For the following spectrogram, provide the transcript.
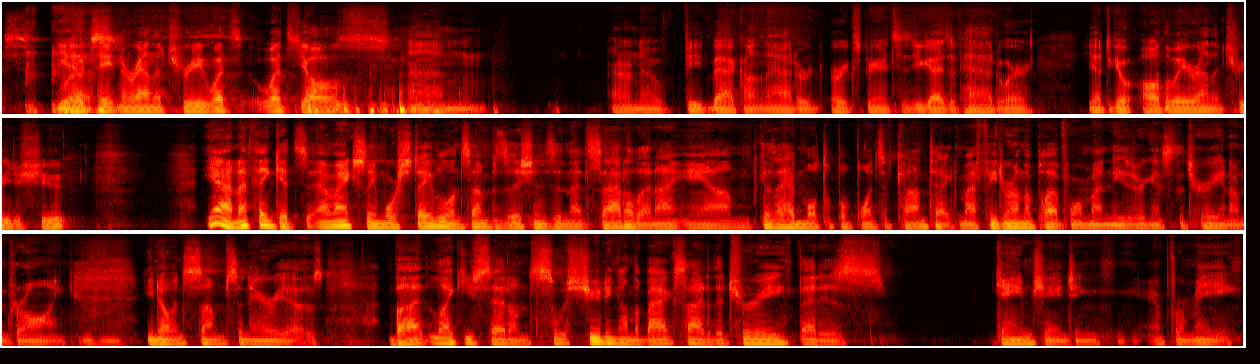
Yes. rotating around the tree. What's what's y'all's um, I don't know feedback on that or, or experiences you guys have had where you have to go all the way around the tree to shoot? Yeah, and I think it's I'm actually more stable in some positions in that saddle than I am because I have multiple points of contact. My feet are on the platform, my knees are against the tree, and I'm drawing. You know, in some scenarios, but like you said, on sw- shooting on the backside of the tree, that is game changing for me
